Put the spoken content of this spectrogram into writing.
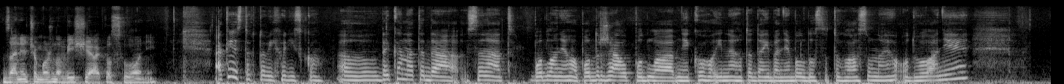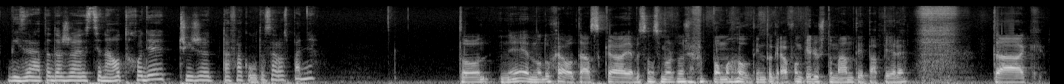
za niečo možno vyššie ako sú oni. Aké je z tohto východisko? Dekana teda Senát podľa neho podržal, podľa niekoho iného teda iba nebol dostatok hlasov na jeho odvolanie. Vyzerá teda, že ste na odchode, čiže tá fakulta sa rozpadne? To nie je jednoduchá otázka. Ja by som si možno že pomohol týmto grafom, keď už tu mám tie papiere. Tak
